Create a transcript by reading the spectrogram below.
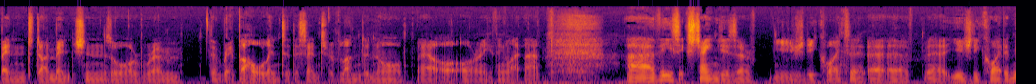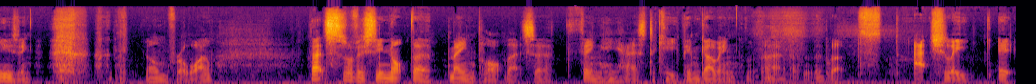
bend dimensions or um, rip a hole into the centre of London or, uh, or or anything like that. Uh, these exchanges are usually quite uh, uh, uh, usually quite amusing. on for a while. That's obviously not the main plot. That's a thing he has to keep him going. But actually, it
